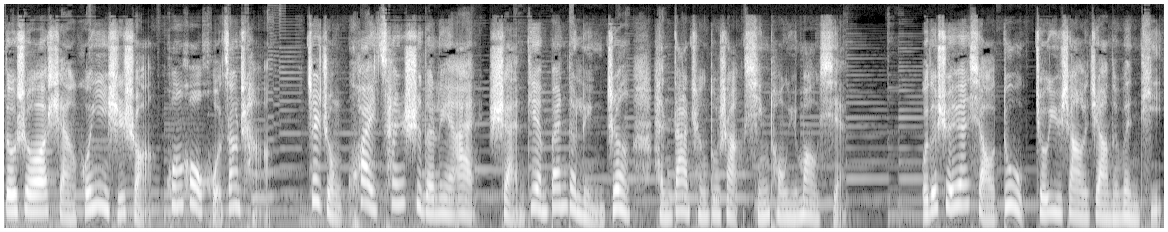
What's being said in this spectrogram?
都说闪婚一时爽，婚后火葬场。这种快餐式的恋爱，闪电般的领证，很大程度上形同于冒险。我的学员小杜就遇上了这样的问题。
